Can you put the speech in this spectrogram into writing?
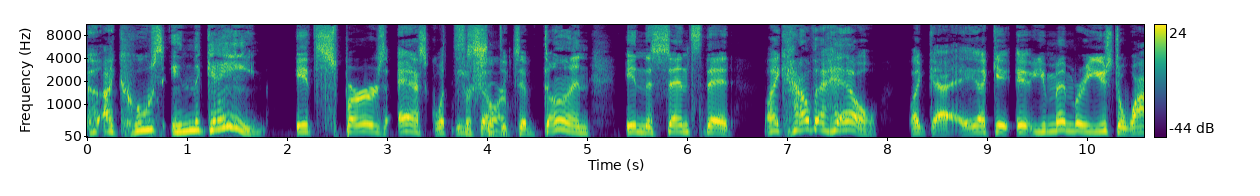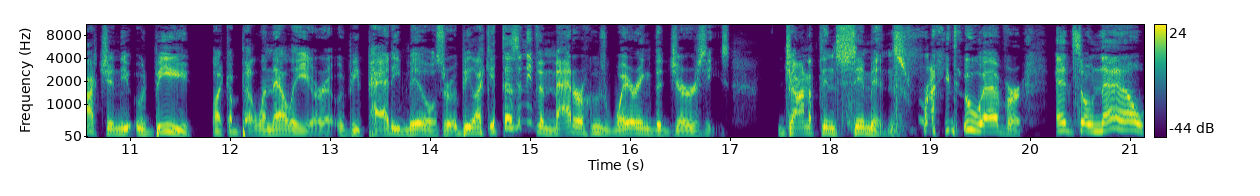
like, who's in the game. It's Spurs esque what these For Celtics sure. have done in the sense that, like, how the hell? Like, uh, like it, it, you remember you used to watch and it would be like a Belinelli or it would be Patty Mills or it would be like, it doesn't even matter who's wearing the jerseys. Jonathan Simmons, right? Whoever. And so now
